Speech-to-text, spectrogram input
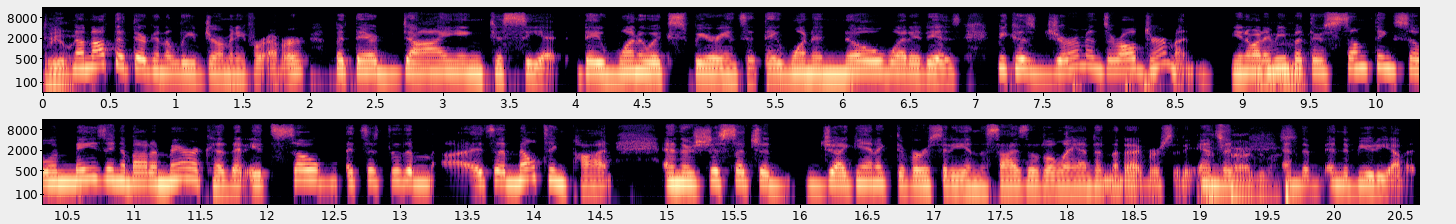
Really? Now, not that they're going to leave Germany forever, but they're dying to see it. They want to experience it. They want to know what it is because Germans are all German. You know what I mean? Mm-hmm. But there's something so amazing about America that it's so, it's a, it's a melting pot and there's just such a gigantic diversity in the size of the land and the diversity and That's the, fabulous. and the, and the beauty of it.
